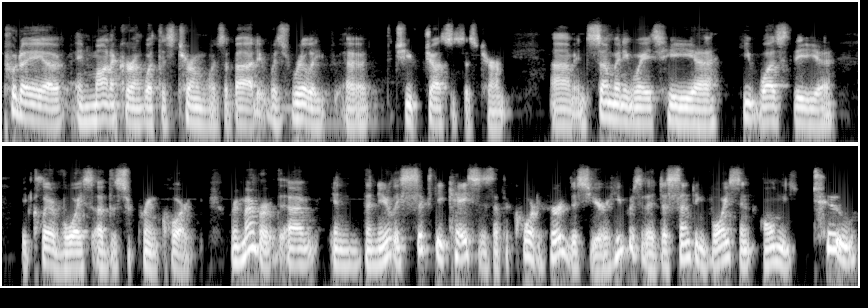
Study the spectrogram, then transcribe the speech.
put a, a, a, moniker on what this term was about, it was really uh, the Chief Justice's term. Um, in so many ways, he uh, he was the uh, the clear voice of the Supreme Court. Remember, um, in the nearly 60 cases that the court heard this year, he was the dissenting voice in only two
